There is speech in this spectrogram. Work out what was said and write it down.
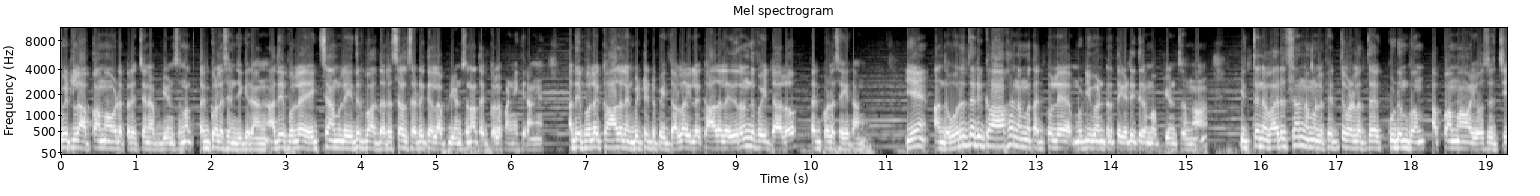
வீட்டுல அப்பா அம்மாவோட பிரச்சனை அப்படின்னு சொன்னா தற்கொலை செஞ்சுக்கிறாங்க. அதே போல எக்ஸாம்ல எதிர்பார்த்த ரிசல்ட்ஸ் எடுக்கல அப்படின்னு சொன்னா தற்கொலை பண்ணிக்கிறாங்க. அதே போல காதலன் விட்டுட்டு போய்த்தாலோ இல்ல காதல இறந்து போயிட்டாலோ தற்கொலை செய்கிறாங்க ஏன்? அந்த ஒருத்தருக்காக நம்ம தற்கொலை முடிவுன்றதை எடுக்கிறோம் அப்படின்னு சொன்னா இத்தனை வருஷம் நம்மளை பெத்து வளர்த்த குடும்பம் அப்பா அம்மாவை யோசிச்சு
